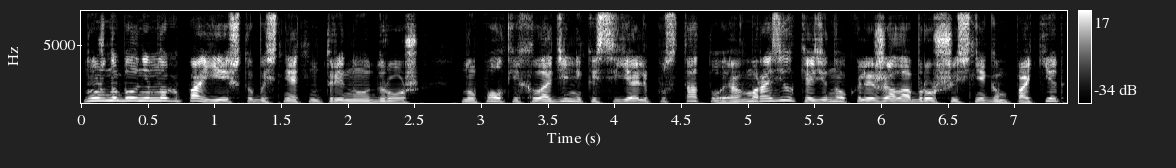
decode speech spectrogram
Нужно было немного поесть, чтобы снять внутреннюю дрожь, но полки холодильника сияли пустотой, а в морозилке одиноко лежал обросший снегом пакет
